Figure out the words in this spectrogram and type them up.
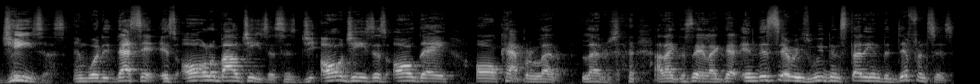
Jesus and what it, that's it. It's all about Jesus. It's G, all Jesus all day, all capital letter, letters. I like to say it like that. In this series, we've been studying the differences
